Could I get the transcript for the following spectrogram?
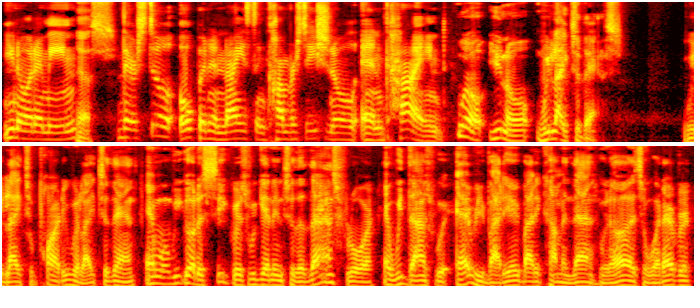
You know what I mean? yes. They're still open and nice and conversational and kind. Well, you know, we like to dance. We like to party. We like to dance. And when we go to secrets, we get into the dance floor and we dance with everybody. Everybody come and dance with us or whatever.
